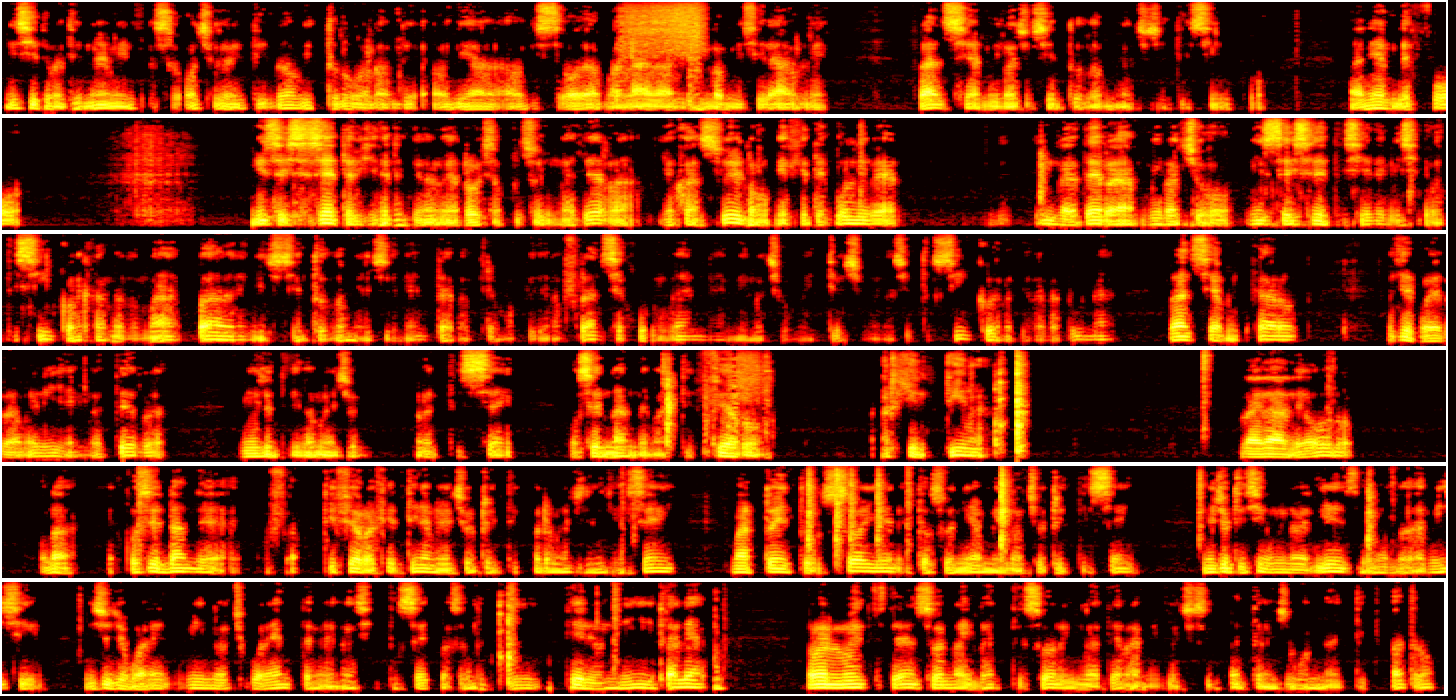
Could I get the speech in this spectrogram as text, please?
1729-1832, Víctor Hugo, la Odisea, Balada, Los Miserables, Francia, 1802-1885, Daniel Defoe, 1660, Vigilante de Robinson Crusoe, Inglaterra, Johann Suelo, Viaje de Gulliver, Inglaterra, 1677-1755, Alejandro Tomás, Padre, 1802-1870, Los Tres Mosqueteros, Francia, Julio Verne, 1828-1905, De la Tierra a la Luna, Francia, Micaro, José Padre Amarilla, Inglaterra, 1832-1896, José Hernández Martín Fierro, Argentina, La Edad de Oro, Hola, José Hernández Martín Fierro, Argentina, 1834-1886, Mark Twain, Sawyer, Estados Unidos, 1836, 1835-1910, El Mundo de Amici, 1840-1906, Pasando Diario Un Niño, Italia, Robert Louis Stevenson, La Isla del Tesoro, Inglaterra, 1850-1894,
